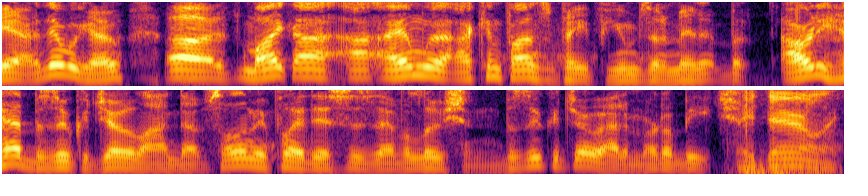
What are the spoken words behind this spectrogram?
Yeah, I think I, yeah, there we go. Uh, Mike, I, I, I am gonna, I can find some paint fumes in a minute, but I already had Bazooka Joe lined up, so let me play this as Evolution. Bazooka Joe out of Myrtle Beach. Hey, Darling,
